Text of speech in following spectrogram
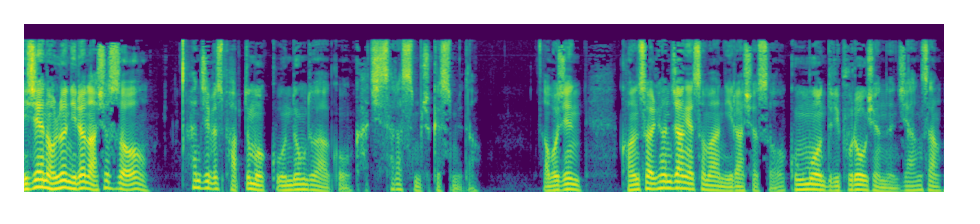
이젠 얼른 일어나셔서 한 집에서 밥도 먹고 운동도 하고 같이 살았으면 좋겠습니다. 아버진 건설 현장에서만 일하셔서 공무원들이 부러우셨는지 항상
